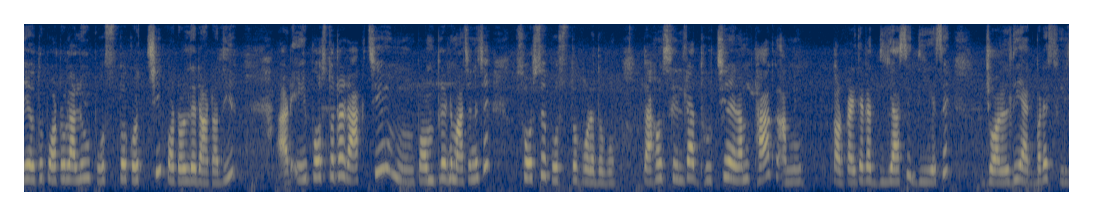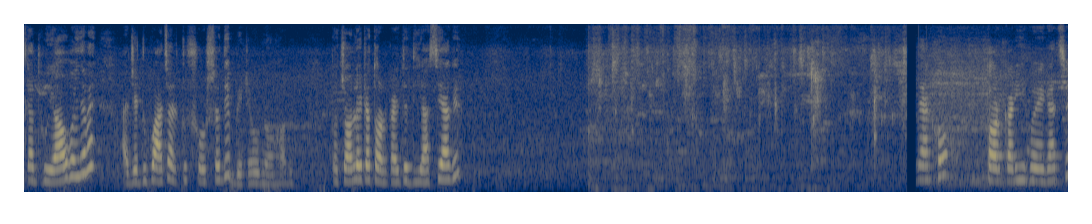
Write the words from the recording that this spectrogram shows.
যেহেতু পটল আলু পোস্ত করছি পটল দিয়ে ডাঁটা দিয়ে। আর এই পোস্তটা রাখছি পমপ্লেট মাছ এনেছে সর্ষে পোস্ত করে দেবো। তো এখন সিলটা ধুচ্ছি না এরম থাক আমি তরকারিতে এটা দিয়ে আসি দিয়ে এসে জল দিয়ে একবারে সিলটা ধুয়াও হয়ে যাবে আর যেটুকু আছে আর একটু সর্ষে দিয়ে বেটেও নেওয়া হবে। তো চলো এটা তরকারিতে দিয়ে আসি আগে। দেখো, তরকারি হয়ে গেছে।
